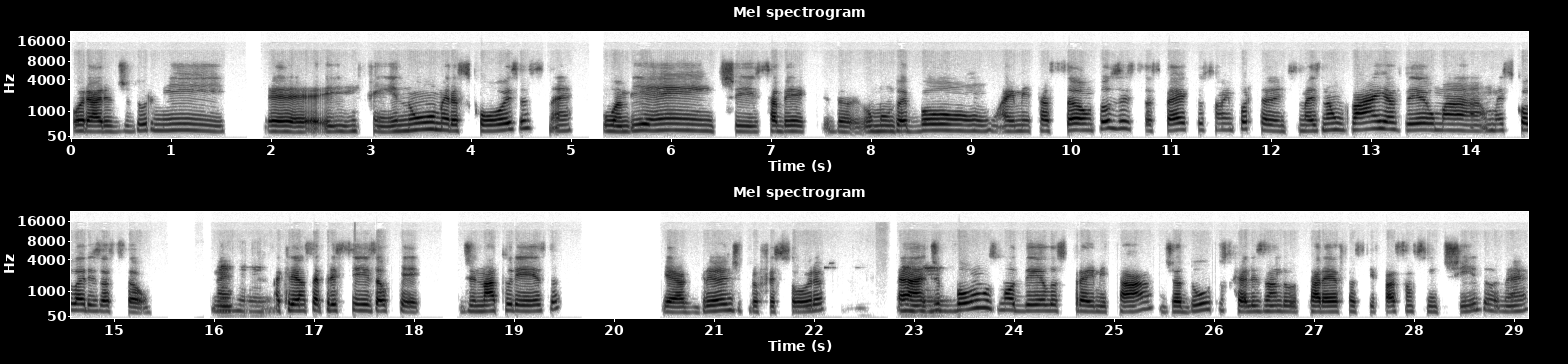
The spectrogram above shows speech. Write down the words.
horário de dormir, é, enfim, inúmeras coisas, né? O ambiente, saber que o mundo é bom, a imitação, todos esses aspectos são importantes, mas não vai haver uma, uma escolarização, né? Uhum. A criança precisa o quê? De natureza, que é a grande professora, ah, uhum. de bons modelos para imitar, de adultos realizando tarefas que façam sentido né,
